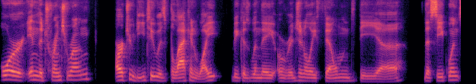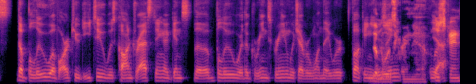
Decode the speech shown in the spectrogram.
Or in the trench run, R two D two is black and white because when they originally filmed the uh the sequence, the blue of R two D two was contrasting against the blue or the green screen, whichever one they were fucking The using. blue screen, yeah. Blue Yeah, screen.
